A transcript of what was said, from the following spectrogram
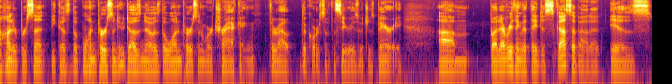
100% because the one person who does know is the one person we're tracking throughout the course of the series, which is Barry. Um, but everything that they discuss about it is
